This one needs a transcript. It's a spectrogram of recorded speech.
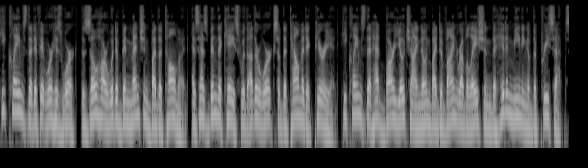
He claims that if it were his work, the Zohar would have been mentioned by the Talmud, as has been the case with other works of the Talmudic period. He claims that had Bar Yochai known by divine revelation the hidden meaning of the precepts,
